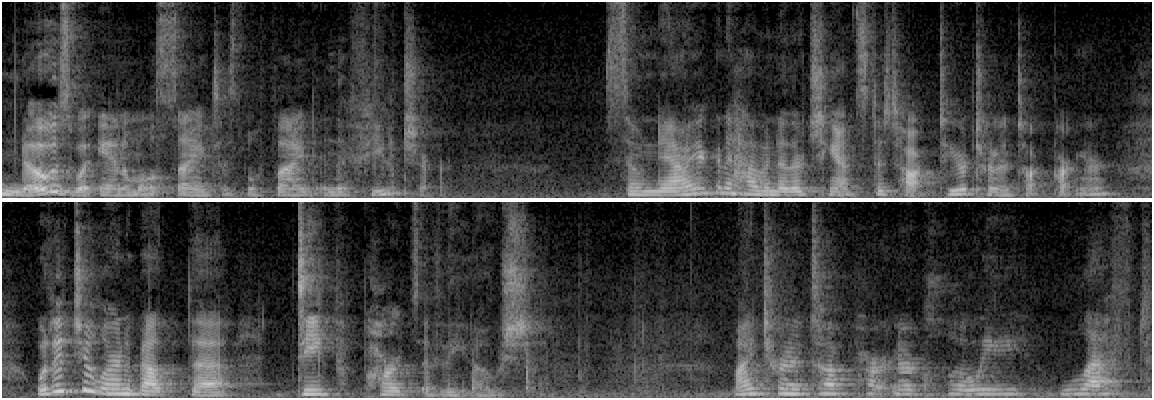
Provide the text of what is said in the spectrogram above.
knows what animals scientists will find in the future? So now you're gonna have another chance to talk to your turn and talk partner. What did you learn about the deep parts of the ocean? My turn and talk partner, Chloe, left.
